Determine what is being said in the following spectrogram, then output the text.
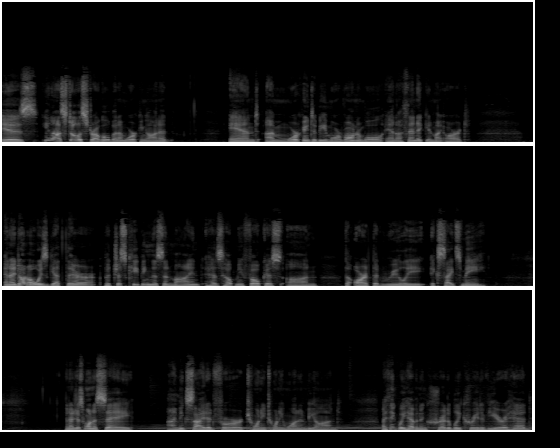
is, you know, it's still a struggle, but I'm working on it. And I'm working to be more vulnerable and authentic in my art and I don't always get there, but just keeping this in mind has helped me focus on the art that really excites me. And I just want to say, I'm excited for 2021 and beyond. I think we have an incredibly creative year ahead,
